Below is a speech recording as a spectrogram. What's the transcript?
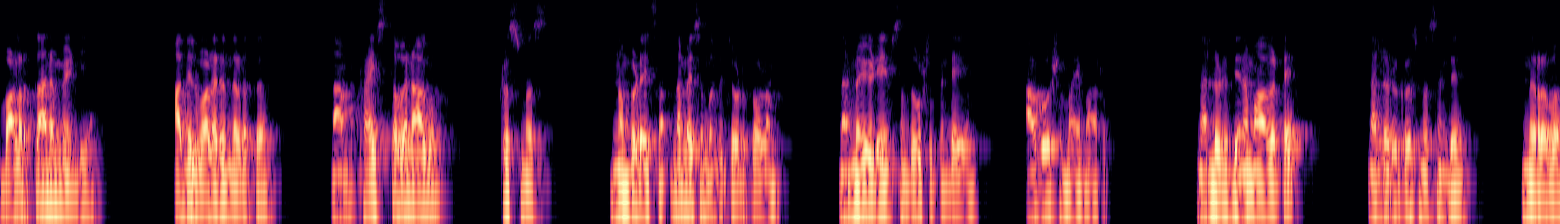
വളർത്താനും വേണ്ടിയാണ്. അതിൽ വളരുന്നിടത്ത് നാം ക്രൈസ്തവനാകും. ക്രിസ്മസ് നമ്മുടെ നമ്മെ സംബന്ധിച്ചിടത്തോളം നന്മയുടെയും സന്തോഷത്തിന്റെയും ആഘോഷമായി മാറും. നല്ലൊരു ദിനമാകട്ടെ നല്ലൊരു ക്രിസ്മസിന്റെ നിറവ്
